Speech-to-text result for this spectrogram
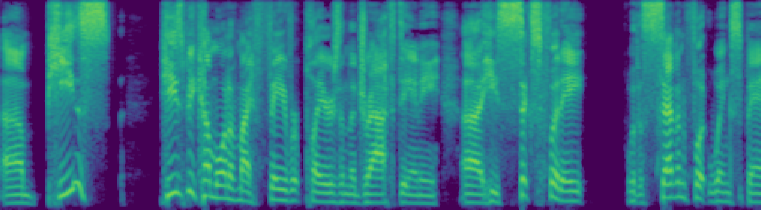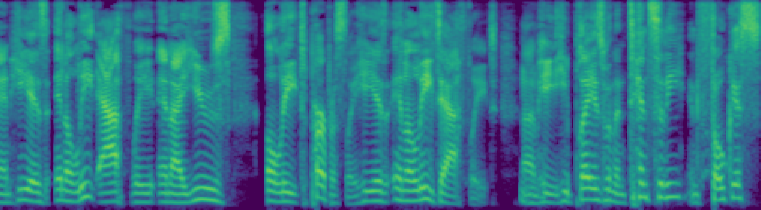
Um, he's he's become one of my favorite players in the draft. Danny, uh, he's six foot eight with a seven foot wingspan. He is an elite athlete, and I use elite purposely. He is an elite athlete. Um, mm-hmm. He he plays with intensity and focus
